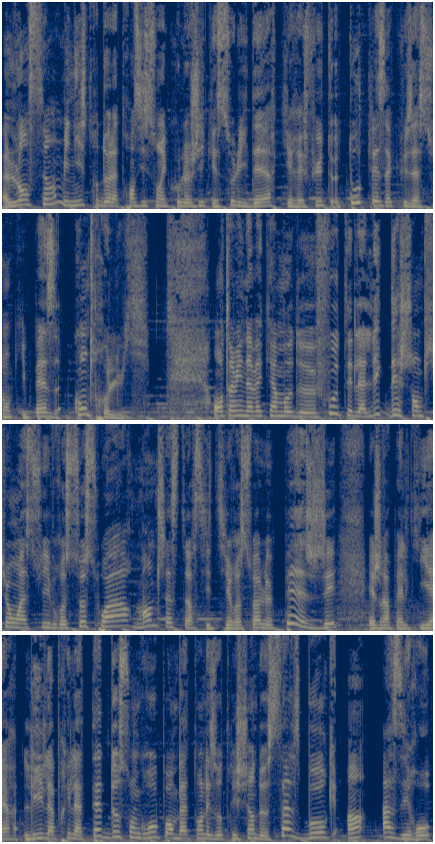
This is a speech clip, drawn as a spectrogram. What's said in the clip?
l'ancien ministre de la Transition écologique et solidaire qui réfute toutes les accusations qui pèsent contre lui. On termine avec un mot de foot et de la Ligue des Champions à suivre ce soir. Manchester City reçoit le PSG. Et je rappelle qu'hier, Lille a pris la tête de son groupe en battant les Autrichiens de Salzbourg 1 à 0.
